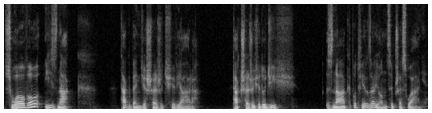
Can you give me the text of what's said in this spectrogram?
Słowo i znak. Tak będzie szerzyć się wiara. Tak szerzy się do dziś. Znak potwierdzający przesłanie.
